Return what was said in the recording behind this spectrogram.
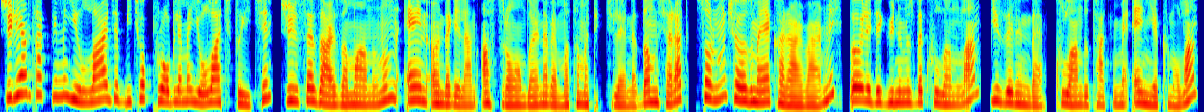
Julian takvimi yıllarca birçok probleme yol açtığı için Jules Caesar zamanının en önde gelen astronomlarına ve matematikçilerine danışarak sorunu çözmeye karar vermiş. Böylece günümüzde kullanılan bizlerin de kullandığı takvime en yakın olan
